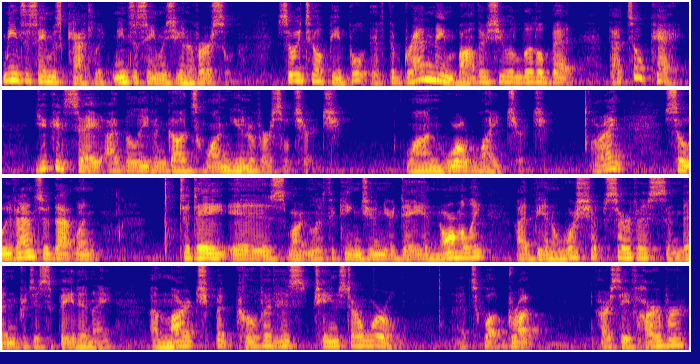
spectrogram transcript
means the same as Catholic, means the same as universal. So we tell people if the brand name bothers you a little bit, that's okay. You can say, I believe in God's one universal church, one worldwide church. All right? So we've answered that one. Today is Martin Luther King Jr. Day, and normally I'd be in a worship service and then participate in a, a march, but COVID has changed our world. That's what brought our safe harbor,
